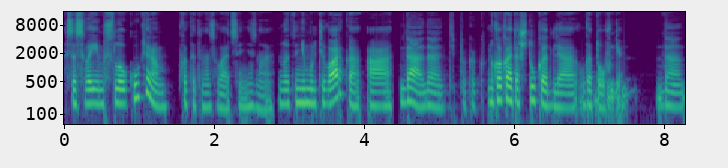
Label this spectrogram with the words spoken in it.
со своим слоу-кукером, как это называется, я не знаю. Но это не мультиварка, а... Да, да, типа как... Ну, какая-то штука для готовки. Да,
